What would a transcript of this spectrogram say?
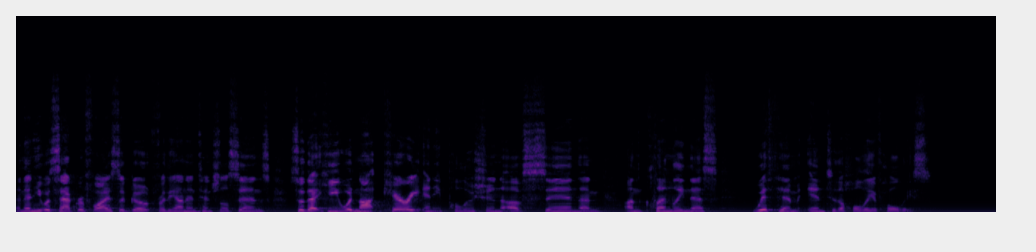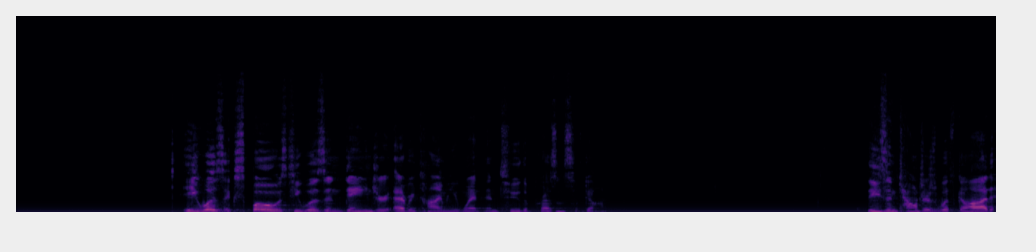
and then he would sacrifice a goat for the unintentional sins, so that he would not carry any pollution of sin and uncleanliness with him into the Holy of Holies. He was exposed, he was in danger every time he went into the presence of God. These encounters with God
